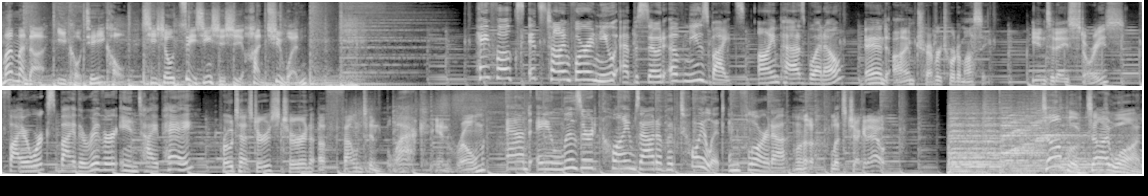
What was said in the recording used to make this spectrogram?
慢慢的一口接一口吸收最新时事和趣闻。Hey folks, it's time for a new episode of News Bites. I'm Paz Bueno. And I'm Trevor Tortomasi. In today's stories, fireworks by the river in Taipei Protesters turn a fountain black in Rome. And a lizard climbs out of a toilet in Florida. Let's check it out. Top of Taiwan。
